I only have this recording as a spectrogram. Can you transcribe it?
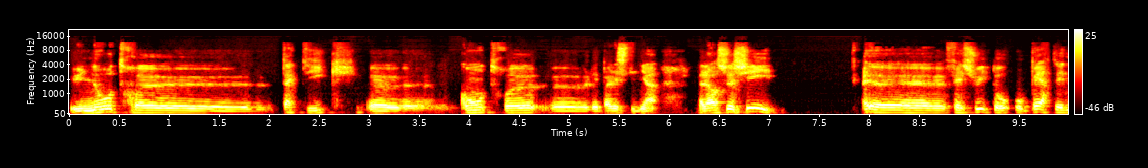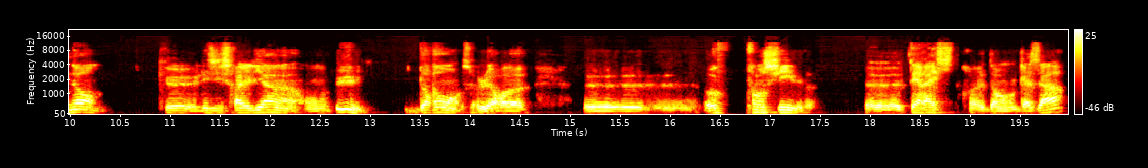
une autre euh, tactique contre les Palestiniens. Alors ceci fait suite aux pertes énormes que les Israéliens ont eues dans leur euh, offensive euh, terrestre dans Gaza.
